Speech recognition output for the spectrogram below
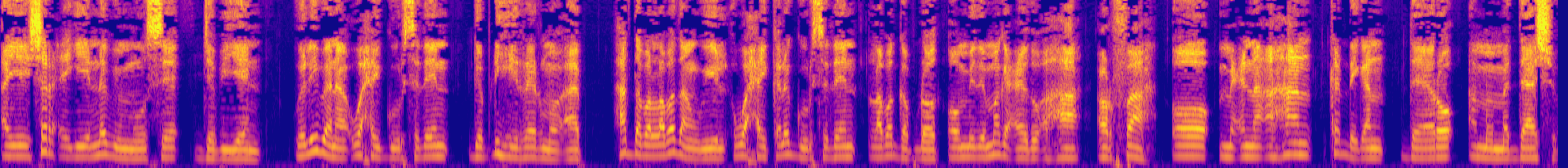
ayay sharcigii nebi muuse jebiyeen welibana waxay guursadeen gebdhihii reer mo'aab. Haddaba labadan wiil waxay kala guursadeen laba gabdhood oo midi magaceedu ahaa corfaah oo micno ahaan ka dhigan deero ama maddaasho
